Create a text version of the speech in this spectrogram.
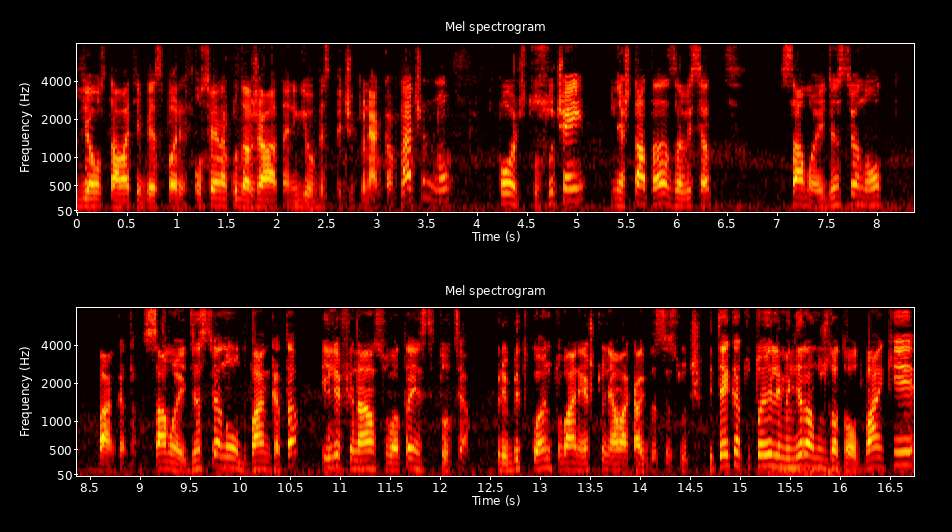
вие оставате без пари. Освен ако държавата не ги обезпечи по някакъв начин, но в повечето случаи нещата зависят само единствено от банката. Само единствено от банката или финансовата институция при биткоин това нещо няма как да се случи. И тъй като той елиминира нуждата от банки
